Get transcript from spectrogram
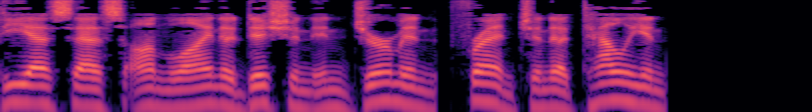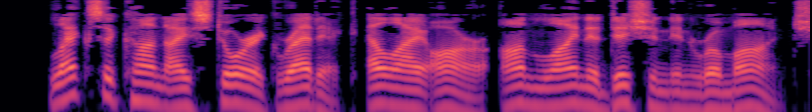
DSS online edition in German, French and Italian. Lexicon Istoric Retic online edition in Romansh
